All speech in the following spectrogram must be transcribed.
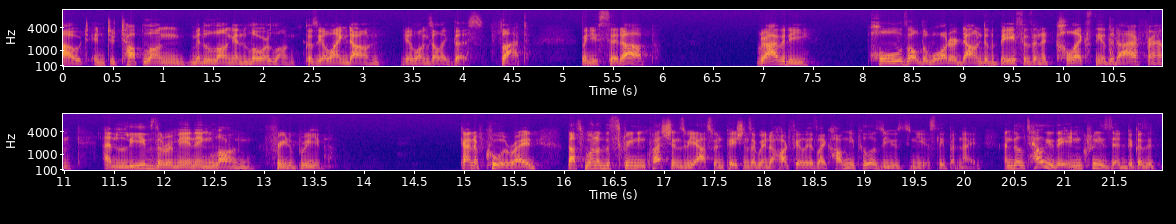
out into top lung, middle lung, and lower lung because you're lying down. Your lungs are like this, flat. When you sit up, gravity pulls all the water down to the bases and it collects near the diaphragm and leaves the remaining lung free to breathe. Kind of cool, right? That's one of the screening questions we ask when patients are going to heart failure is like, how many pillows do you use to sleep at night? And they'll tell you they increased it because it's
